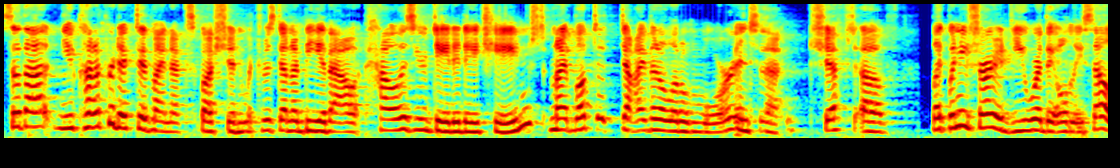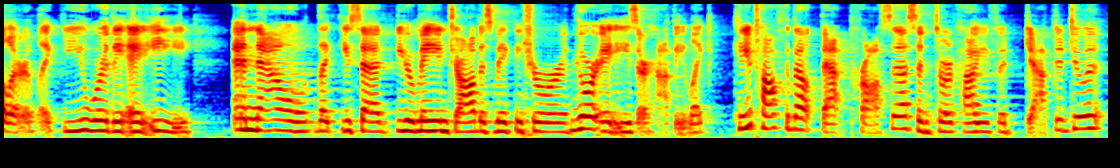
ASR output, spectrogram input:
So that you kind of predicted my next question, which was going to be about how has your day to day changed? And I'd love to dive in a little more into that shift of like when you started, you were the only seller, like you were the AE. And now, like you said, your main job is making sure your AEs are happy. Like, can you talk about that process and sort of how you've adapted to it?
